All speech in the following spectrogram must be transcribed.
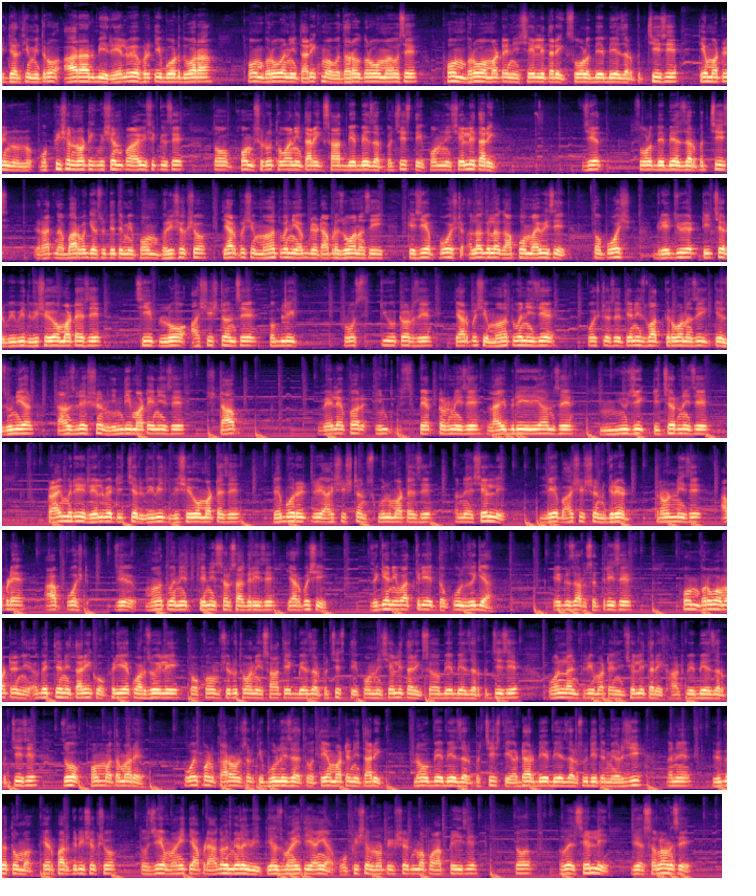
વિદ્યાર્થી મિત્રો. RRB railway ભરતી બોર્ડ દ્વારા ફોર્મ ભરવાની તારીખમાં વધારો કરવામાં આવ્યો છે. ફોર્મ ભરવા માટેની છેલ્લી તારીખ સોળ બે બે હજાર પચીસ છે. તે માટેનું ઓફિશિયલ નોટિફિકેશન પણ આવી શક્યું છે. તો ફોર્મ શરૂ થવાની તારીખ સાત બે બે હજાર પચીસથી ફોર્મની છેલ્લી તારીખ જે સોળ બે બે હજાર પચીસ રાતના બાર વાગ્યા સુધી તમે ફોર્મ ભરી શકશો. ત્યાર પછી મહત્ત્વની અપડેટ આપણે જોવાના છીએ કે જે પોસ્ટ અલગ અલગ આપવામાં આવી છે. તો પોસ્ટ ગ્રેજ્યુએટ ટીચર વિવિધ વિષયો માટે છે. ચીફ લો આસિસ્ટન્ટ છે પબ્લિક પ્રોસ્ટિટ્યુટર છે. ત્યાર પછી મહત્ત્વની જે પોસ્ટ છે તેની જ વાત કરવાના છે કે જુનિયર ટ્રાન્સલેશન હિન્દી માટેની છે. સ્ટાફ વેલેફર ઇન્સ્પેક્ટરની છે. લાઇબ્રેરિયન છે. મ્યુઝિક ટીચરની છે. પ્રાઇમરી રેલવે ટીચર વિવિધ વિષયો માટે છે, લેબોરેટરી આસિસ્ટન્ટ સ્કૂલ માટે છે અને છેલ્લી લેબ આસિસ્ટન્ટ ગ્રેડ ત્રણની છે. આપણે આ પોસ્ટ જે મહત્ત્વની તેની ચર્ચા કરી છે, ત્યાર પછી જગ્યાની વાત કરીએ તો કુલ જગ્યા એક હજાર છત્રીસ છે. ફોર્મ ભરવા માટેની અગત્યની તારીખો ફરી એકવાર જોઈ લઈ તો ફોર્મ શરૂ થવાની સાત એક બે હજાર પચીસથી ફોર્મની છેલ્લી તારીખ છ બે બે હજાર પચીસ છે. ઓનલાઈન ફ્રી માટેની છેલ્લી તારીખ આઠ બે બે હજાર પચીસ છે. જો ફોર્મમાં તમારે કોઈ પણ કારણોસરથી ભૂલી જાય તો તે માટેની તારીખ નવ બે બે હજાર પચીસથી અઢાર બે બે હજાર સુધી તમે અરજી અને વિગતોમાં ફેરફાર કરી શકશો. તો જે માહિતી આપણે આગળ મેળવી તે જ માહિતી અહીંયા ઓફિશિયલ નોટિફિકેશનમાં પણ આપી છે. તો હવે છેલ્લી જે સલણ છે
